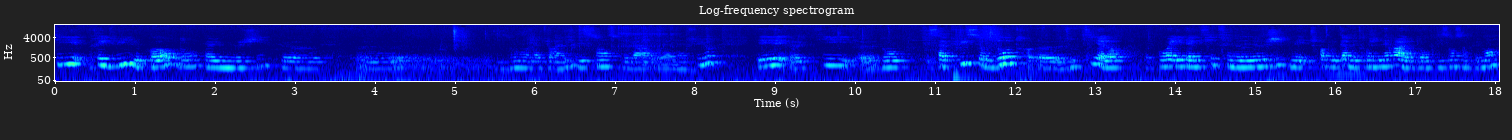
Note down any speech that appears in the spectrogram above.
qui réduit le corps donc à une logique euh, disons, naturaliste des sciences de la, nature et euh, qui euh, donc s'appuie sur d'autres outils. Alors, on pourrait les qualifier de phénoménologiques, mais je crois que le terme est trop général. Donc, disons simplement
